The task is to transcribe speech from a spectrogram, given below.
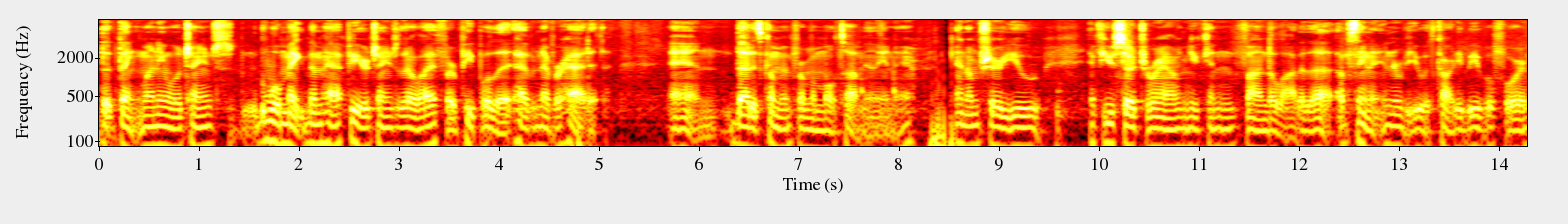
that think money will change will make them happy or change their life are people that have never had it. And that is coming from a multimillionaire. And i'm sure you if you search around you can find a lot of that. I've seen an interview with cardi b before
